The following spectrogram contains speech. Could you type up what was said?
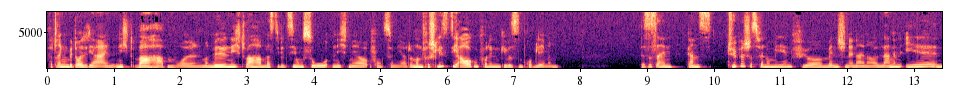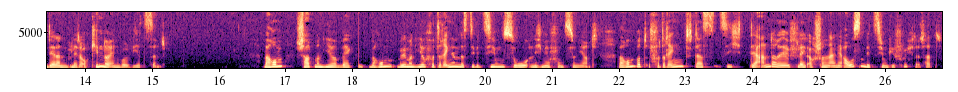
Verdrängen bedeutet ja ein nicht wahrhaben wollen. Man will nicht wahrhaben, dass die Beziehung so nicht mehr funktioniert und man verschließt die Augen vor den gewissen Problemen. Das ist ein ganz typisches Phänomen für Menschen in einer langen Ehe, in der dann vielleicht auch Kinder involviert sind. Warum schaut man hier weg? Warum will man hier verdrängen, dass die Beziehung so nicht mehr funktioniert? Warum wird verdrängt, dass sich der andere vielleicht auch schon in eine Außenbeziehung geflüchtet hat?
